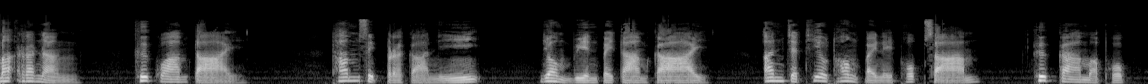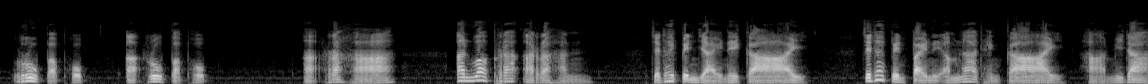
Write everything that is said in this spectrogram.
มะระนัง คือความตายทำสิบประการนี้ ย่อมเวียนไปตามกาย อันจะเที่ยวท่องไปในภพสาม คือกามาภพรูปภพอรูปภพ อระหา อันว่าพระอรหันต์จะได้เป็นใหญ่ในกาย จะได้เป็นไปในอำนาจแห่งกายหาไม่ได้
